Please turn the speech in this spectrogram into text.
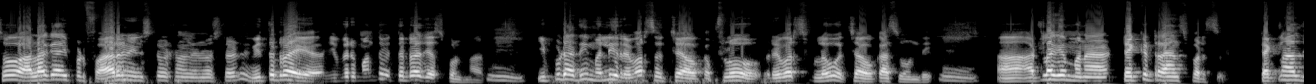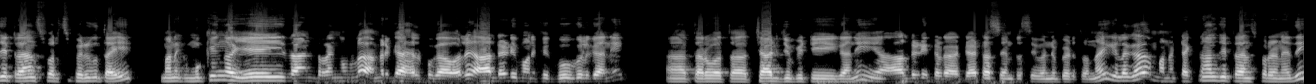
సో అలాగా ఇప్పుడు ఫారిన్ ఇన్స్టిట్యూషనల్ ఇన్వెస్టర్ విత్డ్రా ఎవరి మంత్ విత్డ్రా చేసుకుంటున్నారు. ఇప్పుడు అది మళ్ళీ రివర్స్ వచ్చే ఒక ఫ్లో రివర్స్ ఫ్లో వచ్చే అవకాశం ఉంది. అట్లాగే మన టెక్ ట్రాన్స్ఫర్స్ టెక్నాలజీ ట్రాన్స్ఫర్స్ పెరుగుతాయి. మనకి ముఖ్యంగా ఏ దాంట్ రంగంలో అమెరికా హెల్ప్ కావాలి. ఆల్రెడీ మనకి గూగుల్ కానీ తర్వాత చాట్ జీపీటీ కానీ ఆల్రెడీ ఇక్కడ డేటా సెంటర్స్ ఇవన్నీ పెడుతున్నాయి. ఇలాగా మన టెక్నాలజీ ట్రాన్స్ఫర్ అనేది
